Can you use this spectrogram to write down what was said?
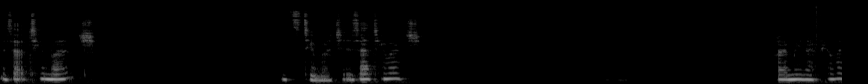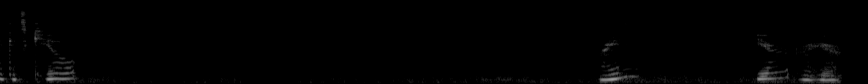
Is that too much? That's too much. Is that too much? I mean, I feel like it's cute. Right? Here or here?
